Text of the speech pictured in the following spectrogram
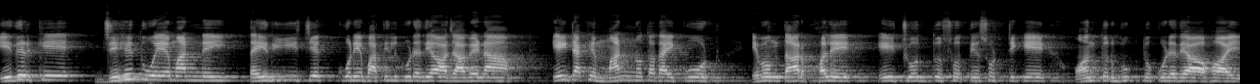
এদেরকে যেহেতু ওএমআর নেই, তাই রিচেক করে বাতিল করে দেওয়া যাবে না। এইটাকে মান্যতা দেয় কোর্ট এবং তার ফলে এই চোদ্দোশো তেষট্টিকে অন্তর্ভুক্ত করে দেওয়া হয়।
